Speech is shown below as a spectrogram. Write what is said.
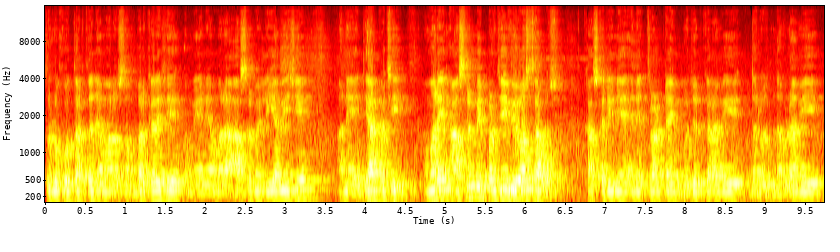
તો લોકો તરત જ અમારો સંપર્ક કરે છે. અમે એને અમારા આશ્રમે લઈ આવીએ છીએ. અને ત્યાર પછી અમારે આશ્રમે પણ જે વ્યવસ્થાઓ છે ખાસ કરીને એને ત્રણ ટાઈમ ભોજન કરાવીએ દરરોજ નવડાવીએ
